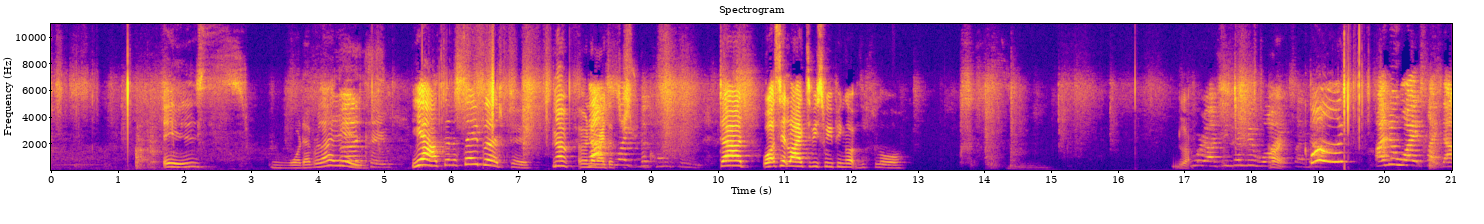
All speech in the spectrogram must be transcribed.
Is whatever that is. Bird poo. Yeah, I was gonna say bird poo. No, oh, no, That's that's like the concrete. Dad, what's it like to be sweeping up the floor? Yeah. I think I know why Alright. it's like that. Bye. I know why it's like that.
